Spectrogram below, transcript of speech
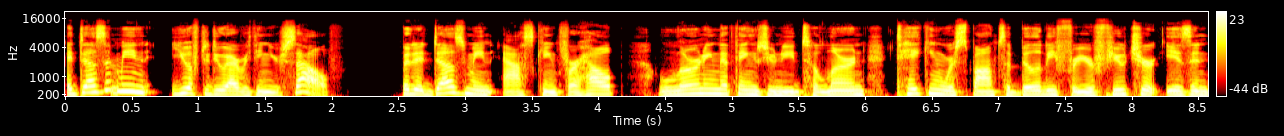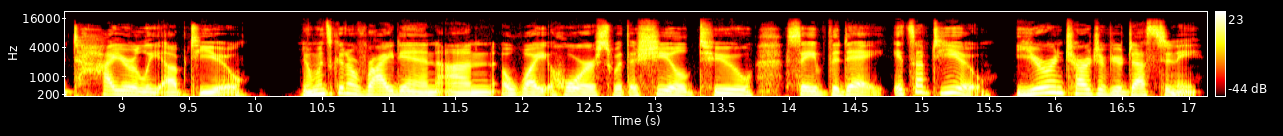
It doesn't mean you have to do everything yourself. But it does mean asking for help, learning the things you need to learn, taking responsibility for your future is entirely up to you. No one's going to ride in on a white horse with a shield to save the day. It's up to you. You're in charge of your destiny.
